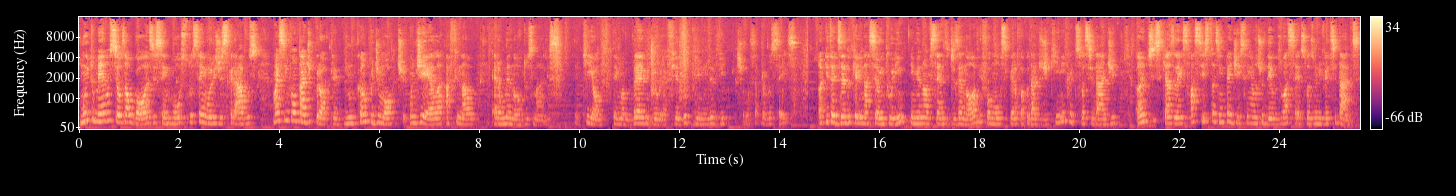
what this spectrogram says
Muito menos seus algozes sem rosto, senhores de escravos, mas sem vontade própria, num campo de morte onde ela, afinal, era o menor dos males. Aqui, ó, tem uma breve biografia do Primo Levi, deixa eu mostrar para vocês. Aqui está dizendo que ele nasceu em Turim em 1919, formou-se pela Faculdade de Química de sua cidade antes que as leis fascistas impedissem aos judeus o acesso às universidades.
